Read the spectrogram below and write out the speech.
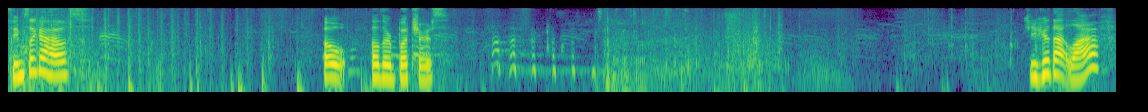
Seems like a house. Oh, oh, they're butchers. Did you hear that laugh?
